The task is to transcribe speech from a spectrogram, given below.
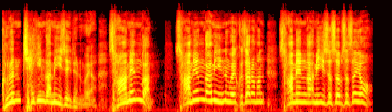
그런 책임감이 있어야 되는 거야. 사명감. 사명감이 있는 거예요. 그 사람은 사명감이 있어서 없었어요.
